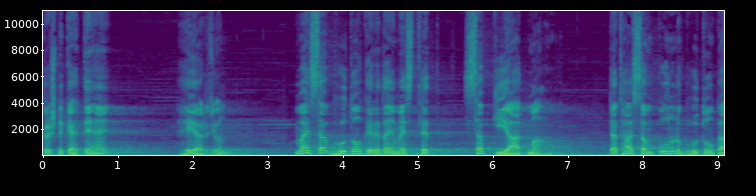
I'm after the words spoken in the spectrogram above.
कृष्ण कहते हैं, हे अर्जुन, मैं सब भूतों के हृदय में स्थित सबकी आत्मा हूँ। तथा संपूर्ण भूतों का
